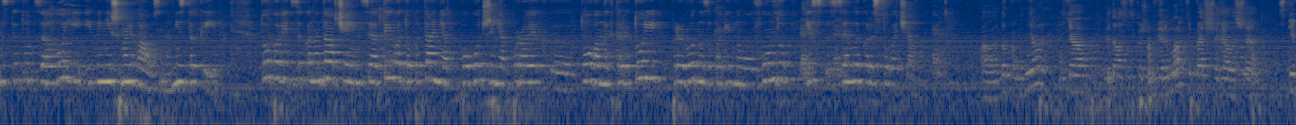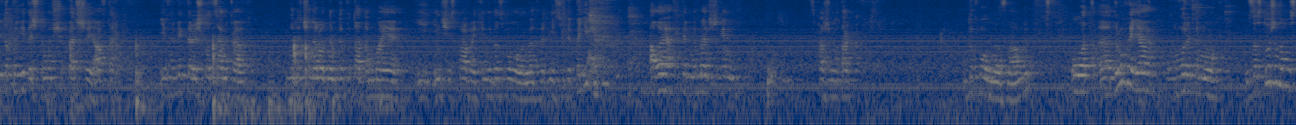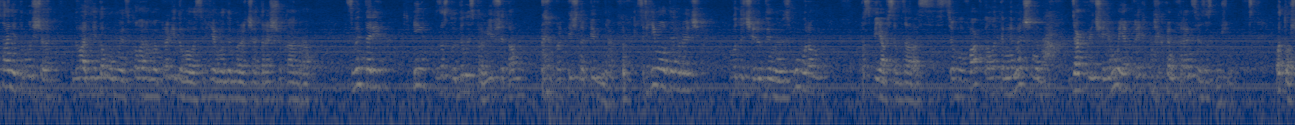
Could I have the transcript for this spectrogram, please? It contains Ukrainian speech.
Інститут зоології імені Шмальгаузена, місто Київ. Доповідь законодавча ініціатива до питання погодження проєктованих територій природно-заповідного фонду із землекористувачами. Доброго дня. Я відразу скажу дві ремарки. Перше, я лише співдоповідач, тому що перший автор Ігор Вікторович Луценко, будучи народним депутатом, має і інші справи, які не дозволили на два дні сюди поїхати. Але тим не менш він, скажімо так, духовно з нами. От, е, друге, я говоритиму в застуженому стані, тому що два дні тому ми з колегами провідували Сергія Володимировича Таращука на цвинтарі і застудились, провівши там практично півдня. Сергій Володимирович, будучи людиною з гумором, посміявся б зараз з цього факту, але тим не менше, ну, дякуючи йому, я приїхав на конференцію заслужено. Отож,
